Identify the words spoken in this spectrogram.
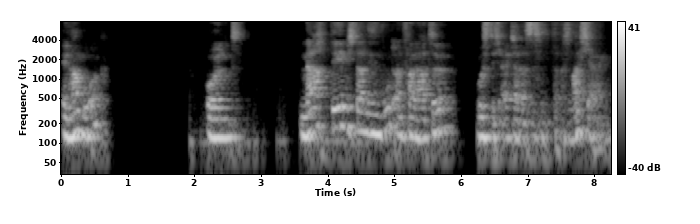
in Hamburg. Und nachdem ich dann diesen Wutanfall hatte, wusste ich, Alter, das ist, das mache ich ja eigentlich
